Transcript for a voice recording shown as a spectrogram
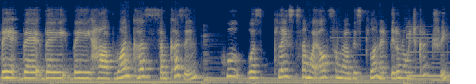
They they they they have one cousin some cousin who was placed somewhere else somewhere on this planet they don't know which country.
